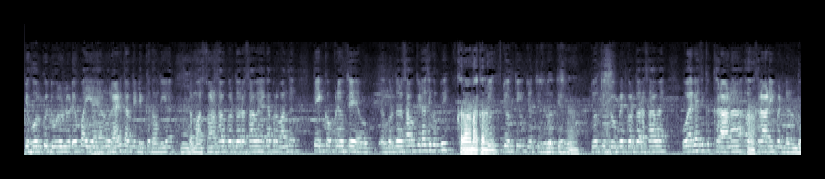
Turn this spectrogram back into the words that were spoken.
ਜੇ ਹੋਰ ਕੋਈ ਦੂਰੋਂ ਨੇੜੇ ਭਾਈ ਆਇਆ ਉਹਨੂੰ ਰਹਿਣ ਕਰਨ ਦੀ ਦਿੱਕਤ ਆਉਂਦੀ ਹੈ। ਤਾਂ ਮਸਤਾਨਾ ਸਾਹਿਬ ਗੁਰਦੁਆਰਾ ਸਾਹਿਬ ਹੈਗਾ ਪ੍ਰਬੰਧ ਤੇ ਇੱਕ ਆਪਣੇ ਉੱਥੇ ਗੁਰਦੁਆਰਾ ਸਾਹਿਬ ਕਿਹੜਾ ਸੀ ਗੁੱਪੀ ਖਰਾਣਾ ਖਰਾਣਾ। ਜੋਤੀ ਜੋਤੀ ਸਰੂਪ ਜੋਤੀ ਸਰੂਪ। ਜੋਤੀ ਸਰੂਪ ਇੱਕ ਗੁਰਦੁਆਰਾ ਸਾਹਿਬ ਹੈ। ਉਹ ਹੈਗਾ ਜੀ ਇੱਕ ਖਰਾਣਾ। ਖਰਾਣੀ ਪਿੰਡ ਨੂੰ ਦੋ।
